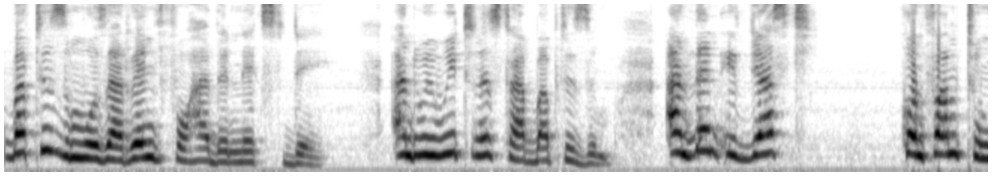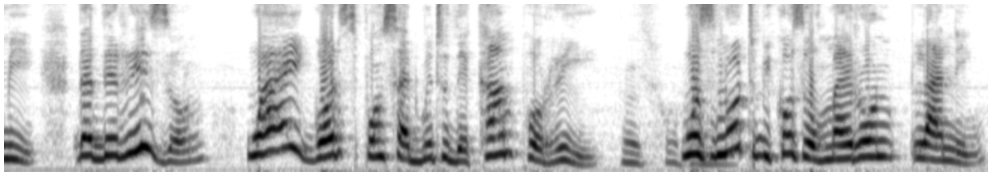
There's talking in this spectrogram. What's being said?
baptism was arranged for her the next day. And we witnessed her baptism. And then it just confirmed to me that the reason why God sponsored me to the Camporee Was not because of my own learning,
